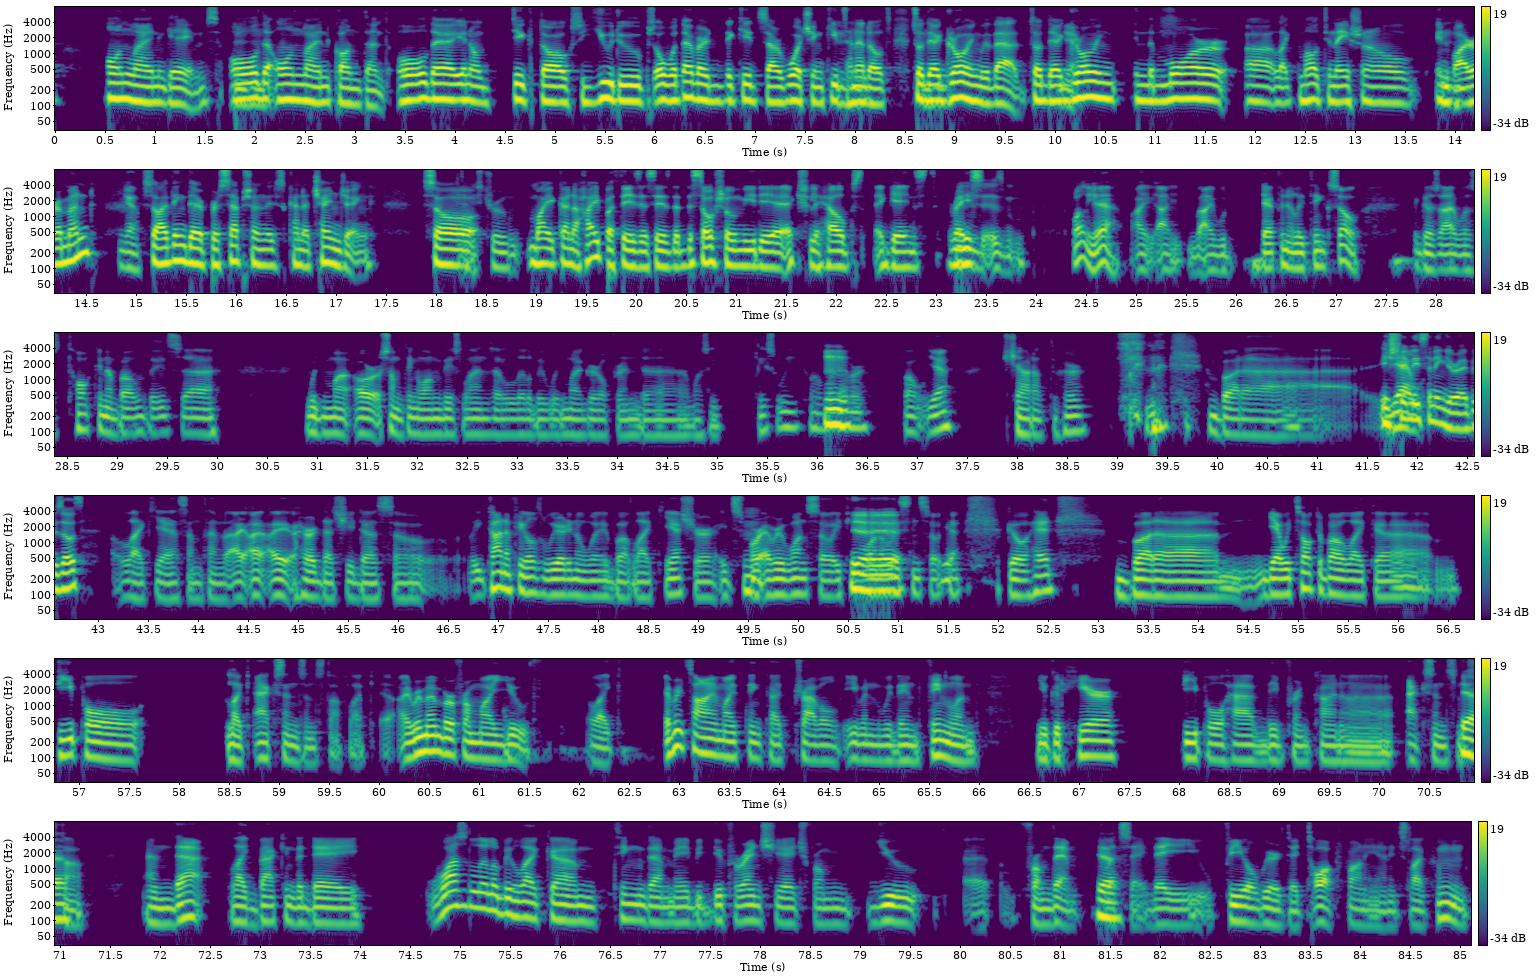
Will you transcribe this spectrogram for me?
online games all Mhm. the online content all the you know tiktoks youtubes or whatever the kids are watching kids and Mhm. adults so they're Mhm. growing with that so they're Yeah. growing in the more uh, like multinational environment Yeah, so i think their perception is kind of changing so my kind of hypothesis is that the social media actually helps against Mm-hmm. racism Well, yeah, I, I, I would definitely think so, because I was talking about this uh, with my or something along these lines a little bit with my girlfriend. Uh, was it this week or Mm. whatever? Well, yeah, shout out to her. but uh, is yeah, she listening your episodes like yeah, sometimes I, I I heard that she does. So it kind of feels weird in a way, but like yeah, sure, it's for Mm. everyone. So if you Yeah, want to yeah. listen, so yeah, go ahead. But um, yeah, we talked about like uh, people like accents and stuff. Like I remember from my youth, like every time I think I traveled, even within Finland, you could hear people have different kind of accents and Yeah. stuff, and that like back in the day was a little bit like um thing that maybe differentiates from you uh, from them Yeah. let's say they feel weird they talk funny and it's like hmm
